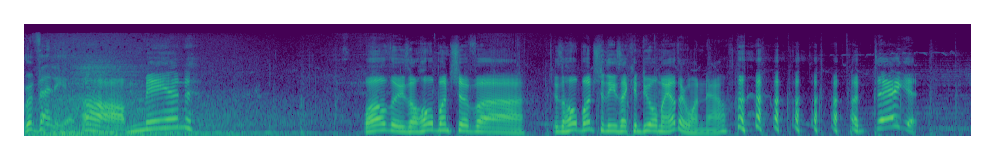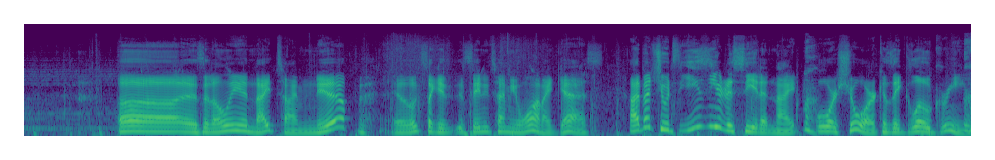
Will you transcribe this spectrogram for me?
Revelio. Oh, man. Well, there's a whole bunch of, uh, there's a whole bunch of these I can do on my other one now. Dang it. Uh, is it only in nighttime? Nope. It looks like it- it's anytime you want, I guess. I bet you it's easier to see it at night, for sure, because they glow green.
